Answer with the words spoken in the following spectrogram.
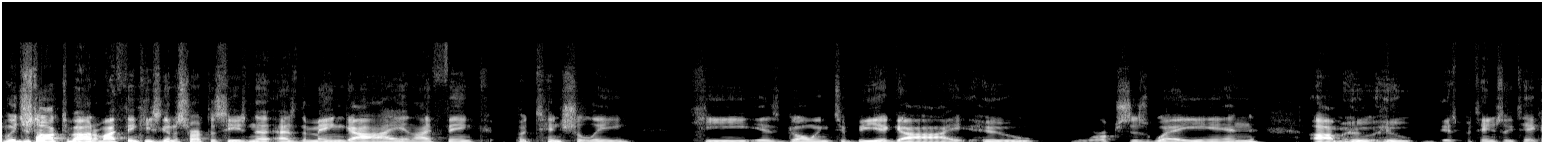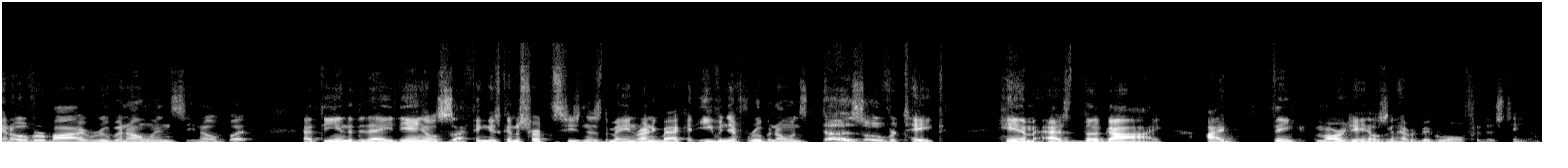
we just talked about him. I think he's going to start the season as the main guy, and I think potentially he is going to be a guy who works his way in, um, who who is potentially taken over by Rueben Owens, you know. But at the end of the day, Daniels, I think, is going to start the season as the main running back. And even if Rueben Owens does overtake him as the guy, I think Amari Daniels is going to have a big role for this team.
